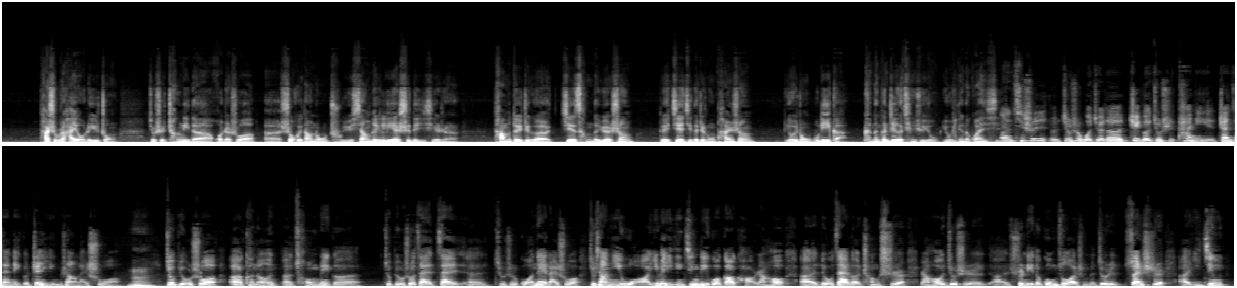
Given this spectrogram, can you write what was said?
它是不是还有着一种，就是城里的或者说呃社会当中处于相对劣势的一些人，他们对这个阶层的跃升，对阶级的这种攀升，有一种无力感，可能跟这个情绪有有一定的关系。嗯，其实呃，就是我觉得这个就是看你站在哪个阵营上来说。嗯，就比如说呃，可能呃从那个。就比如说在在呃，就是国内来说，就像你我，因为已经经历过高考，然后呃留在了城市，然后就是呃顺利的工作什么，就是算是呃已经。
